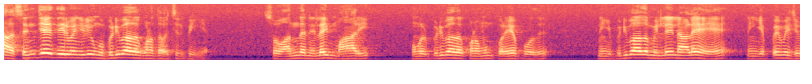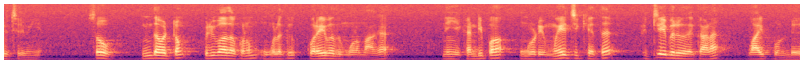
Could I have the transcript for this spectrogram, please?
நான் செஞ்சே தீர்வேன்னு சொல்லி உங்கள் பிடிவாத குணத்தை வச்சுருப்பீங்க. ஸோ அந்த நிலை மாறி உங்கள் பிடிவாத குணமும் குறைய போகுது. நீங்கள் பிடிவாதம் இல்லைனாலே நீங்கள் எப்பயுமே ஜெயிச்சிருவீங்க ஸோ இந்த வட்டம் பிடிவாத குணம் உங்களுக்கு குறைவது மூலமாக நீங்கள் கண்டிப்பாக உங்களுடைய முயற்சிக்கேற்ற வெற்றியை பெறுவதற்கான வாய்ப்பு உண்டு.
